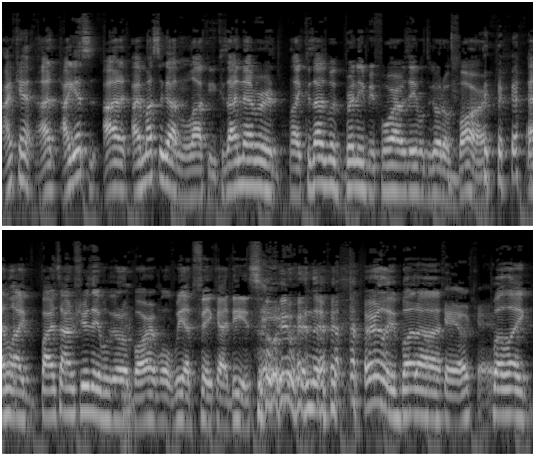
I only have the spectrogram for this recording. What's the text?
I can't. I, I guess I I must have gotten lucky because I never like because I was with Brittany before I was able to go to a bar, and like by the time she was able to go to a bar, well, we had fake IDs, so we were in there early. But uh, okay, okay. but like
